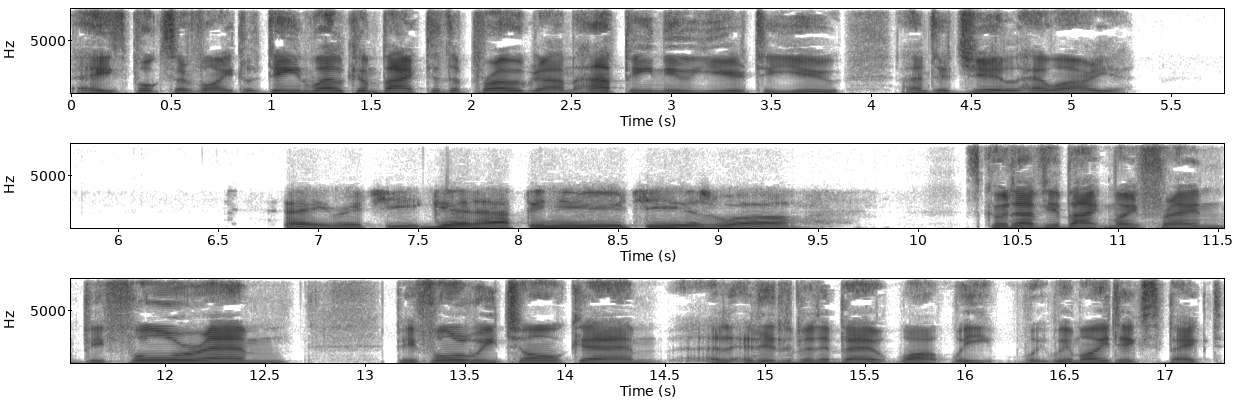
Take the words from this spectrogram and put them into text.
Uh, his books are vital. Dean, welcome back to the programme. Happy New Year to you and to Jill. How are you? Hey, Richie. Good. Happy New Year to you as well. It's good to have you back, my friend. Before um, before we talk um, a, a little bit about what we, we, we might expect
